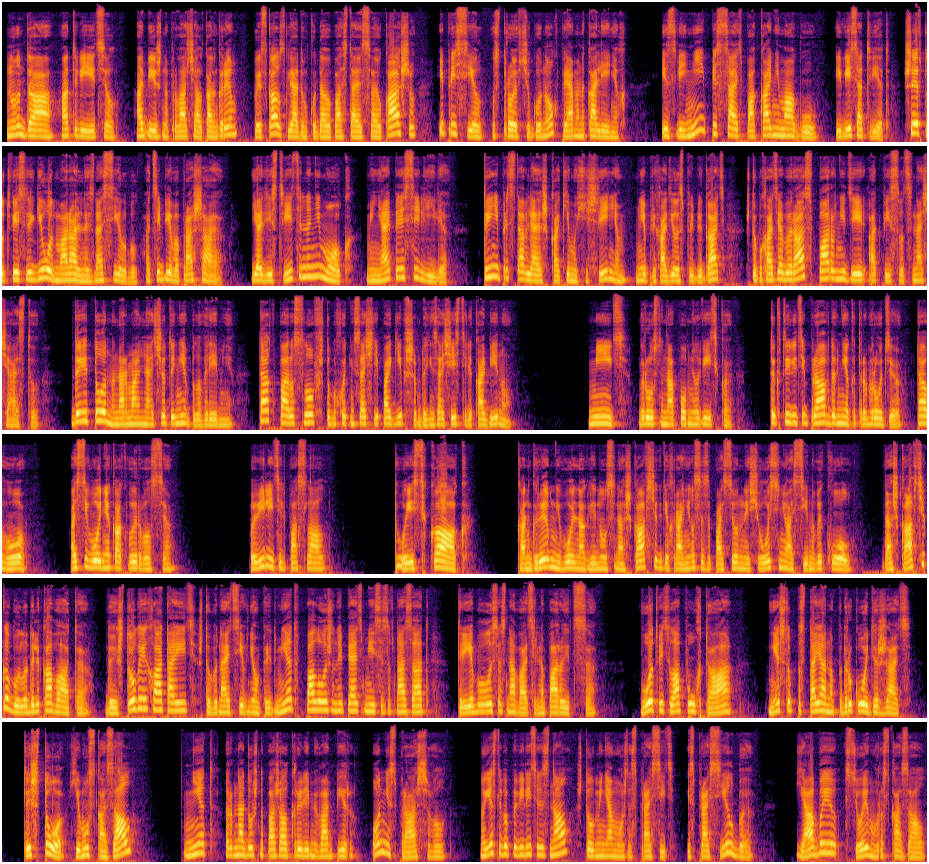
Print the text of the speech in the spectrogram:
Ну да, ответил, обиженно проворчал Конгрэм, поискал взглядом, куда бы поставить свою кашу, и присел, устроив чугунок прямо на коленях. Извини, писать пока не могу. И весь ответ: шеф тут весь регион морально изнасиловал, а тебе вопрошая. Я действительно не мог. Меня переселили. Ты не представляешь, каким ухищрением мне приходилось прибегать, чтобы хотя бы раз в пару недель отписываться начальству. Да и то на нормальные отчеты не было времени. Так пару слов, чтобы хоть не сочли погибшим, да не зачистили кабину. Мить, грустно напомнил Витька. Так ты ведь и правда в некотором роде того. А сегодня как вырвался? Повелитель послал. То есть как? Конгрэм невольно оглянулся на шкафчик, где хранился запасенный еще осенью осиновый кол. До шкафчика было далековато. Да и что греха таить, чтобы найти в нем предмет, положенный пять месяцев назад, требовалось основательно порыться. Вот ведь лопух-то, а! Нет, чтоб постоянно под рукой держать. Ты что, ему сказал? Нет, равнодушно пожал крыльями вампир. Он не спрашивал. Но если бы повелитель знал, что у меня можно спросить, и спросил бы, я бы все ему рассказал.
